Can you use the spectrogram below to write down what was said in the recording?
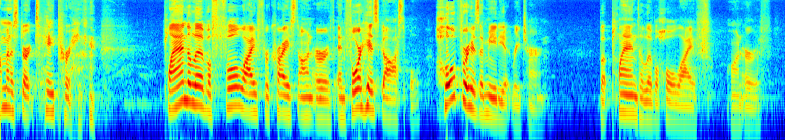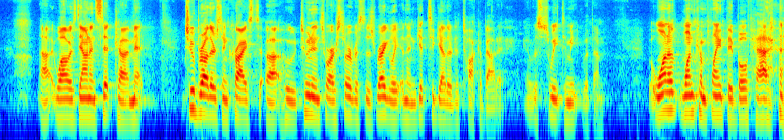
I'm going to start tapering. plan to live a full life for Christ on earth and for his gospel. Hope for his immediate return, but plan to live a whole life on earth. Uh, while I was down in Sitka, I met two brothers in Christ uh, who tune into our services regularly and then get together to talk about it. It was sweet to meet with them. But one, of, one complaint they both had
